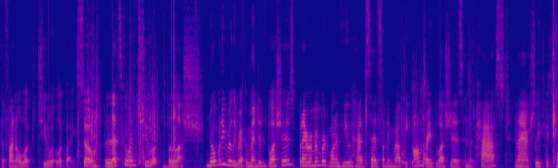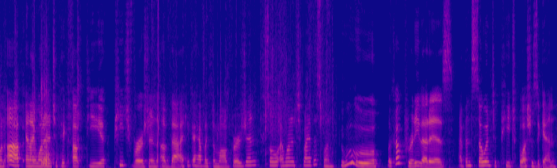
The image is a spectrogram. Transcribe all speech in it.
the final look to look like. So let's go into blush. Nobody really recommended blushes, but I remembered one of you had said something about the ombre blushes in the past, and I actually picked one up, and I wanted to pick up the peach version of that. I think I have like the mauve version, so I wanted to buy this one. Ooh, look how pretty that is. I've been so into peach blushes again.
